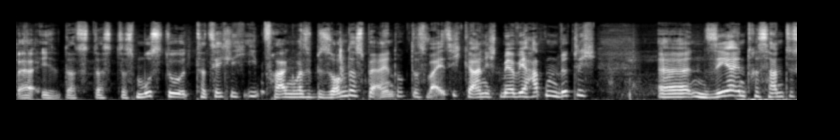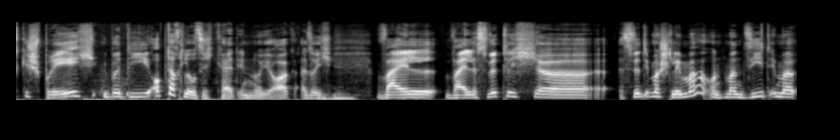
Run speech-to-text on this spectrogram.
äh, das, das, das musst du tatsächlich ihn fragen, was er besonders beeindruckt, das weiß ich gar nicht mehr. Wir hatten wirklich äh, ein sehr interessantes Gespräch über die Obdachlosigkeit in New York. Also ich, weil, weil es wirklich, äh, es wird immer schlimmer und man sieht immer,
